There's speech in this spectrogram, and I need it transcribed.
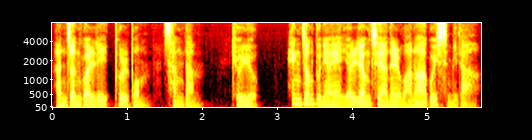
안전관리, 돌봄, 상담, 교육, 행정 분야의 연령 제한을 완화하고 있습니다.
